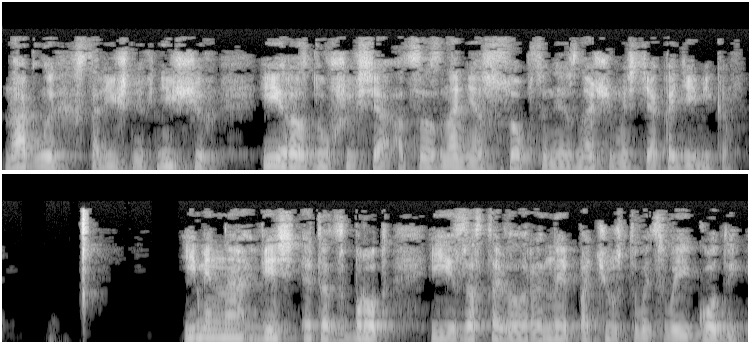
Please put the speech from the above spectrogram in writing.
наглых столичных нищих и раздувшихся от сознания собственной значимости академиков. Именно весь этот сброд и заставил Рене почувствовать свои годы,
